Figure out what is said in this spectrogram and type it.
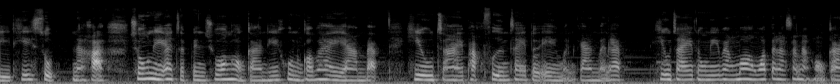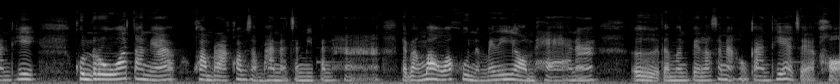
ดีที่สุดนะคะ ช่วงนี้อาจจะเป็นช่วงของการที่คุณก็พยายามแบบฮิวใจพักฟื้นใจตัวเองเหมือนกันเหมือนกับ ฮิวใจตรงนี้แบงค์มองว่าเป็นลักษณะของการที่ คุณรู้ว่าตอนนี้ความรักความสัมพันธ์อาจจะมีปัญหา แต่แบงค์มองว่าคุณไม่ได้ยอมแพ้นะเออแต่มันเป็นลักษณะของการที่อาจจะขอ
